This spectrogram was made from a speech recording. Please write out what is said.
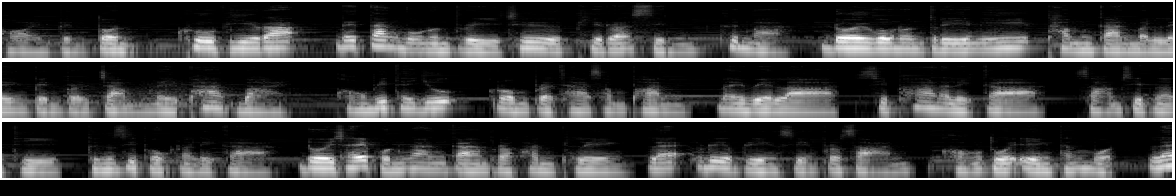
คอยเป็นต้น ครูพีระได้ตั้งวงดนตรีชื่อพีระศิลป์ขึ้นมา โดยวงดนตรีนี้ทำการบรรเลงเป็นประจำในภาคบ่าย ของวิทยุกรมประชาสัมพันธ์ในเวลา 15นาฬิกา 30 นาที ถึง 16 นาฬิกา โดยใช้ผลงานการประพันธ์เพลง และเรียบเรียงเสียงประสานของตัวเองทั้งหมด และ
